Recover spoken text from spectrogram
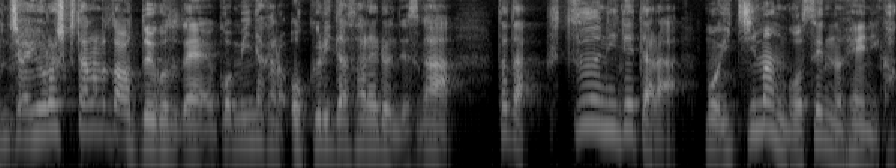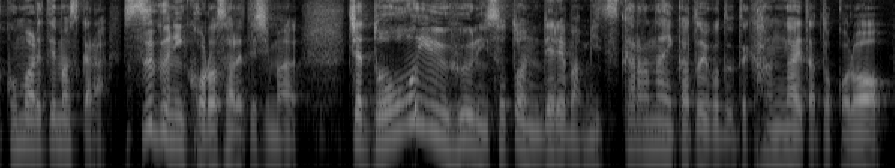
じゃあよろしく頼むぞということで、こうみんなから送り出されるんですが、ただ普通に出たらもう1万5千の兵に囲まれてますから、すぐに殺されてしまう。じゃあどういう風に外に出れば見つからないかということで考えたところ、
